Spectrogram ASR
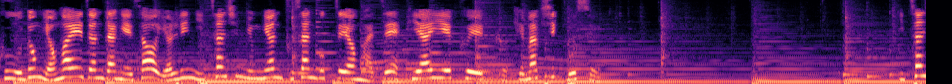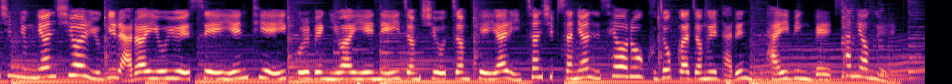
구우동 영화의 전당에서 열린 2016년 부산국제영화제 BIFF 개막식 모습 2016년 10월 6일 RIOUSANTA 골뱅이와 ENA.co.kr 2014년 세월호 구조 과정을 다룬 다이빙벨 상영을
